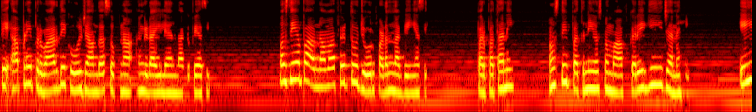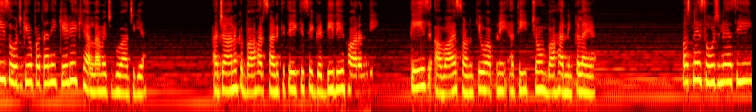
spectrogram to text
ਤੇ ਆਪਣੇ ਪਰਿਵਾਰ ਦੇ ਕੋਲ ਜਾਣ ਦਾ ਸੁਪਨਾ ਅੰਗੜਾਈ ਲੈਣ ਲੱਗ ਪਿਆ ਸੀ। ਉਸ ਦੀਆਂ ਭਾਵਨਾਵਾਂ ਫਿਰ ਤੋਂ ਜ਼ੋਰ ਫੜਨ ਲੱਗ ਗਈਆਂ ਸੀ। ਪਰ ਪਤਾ ਨਹੀਂ ਉਸ ਦੀ ਪਤਨੀ ਉਸ ਨੂੰ ਮਾਫ ਕਰੇਗੀ ਜਾਂ ਨਹੀਂ। ਇਹੀ ਸੋਚ ਕੇ ਉਹ ਪਤਾ ਨਹੀਂ ਕਿਹੜੇ ਖਿਆਲਾਂ ਵਿੱਚ ਗੁਆਚ ਗਿਆ। ਅਚਾਨਕ ਬਾਹਰ ਸੜਕ ਤੇ ਕਿਸੇ ਗੱਡੀ ਦੇ ਹਾਰਨ ਦੀ ਤੇਜ਼ ਆਵਾਜ਼ ਸੁਣ ਕੇ ਉਹ ਆਪਣੇ ਅਤੀਤ ਚੋਂ ਬਾਹਰ ਨਿਕਲ ਆਇਆ। ਉਸਨੇ ਸੋਚ ਲਿਆ ਸੀ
